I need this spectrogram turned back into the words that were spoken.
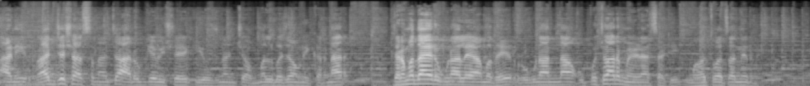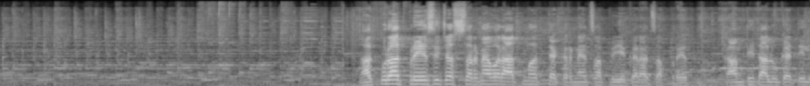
आणि राज्य शासनाच्या आरोग्यविषयक योजनांची अंमलबजावणी करणार. धर्मदाय रुग्णालयामध्ये रुग्णांना उपचार मिळण्यासाठी महत्त्वाचा निर्णय. नागपुरात प्रेयसीच्या सरणावर आत्महत्या करण्याचा प्रियकराचा प्रयत्न. कामठी तालुक्यातील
